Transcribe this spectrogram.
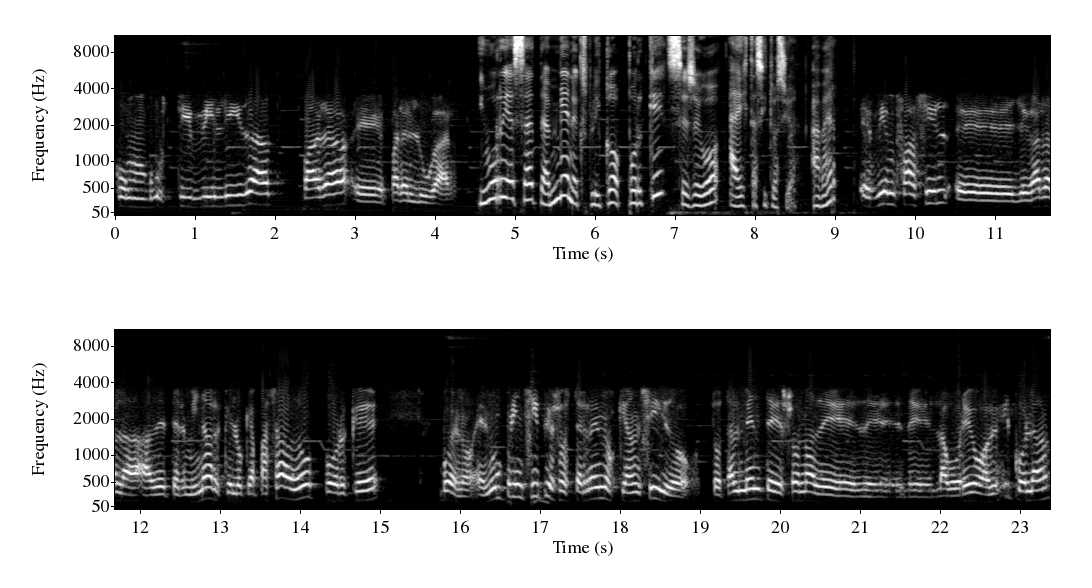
combustibilidad para, eh, para el lugar. Y Burriesa también explicó por qué se llegó a esta situación. A ver. Es bien fácil llegar a, a determinar qué es lo que ha pasado porque bueno, en un principio esos terrenos que han sido totalmente zona de, laboreo agrícola,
